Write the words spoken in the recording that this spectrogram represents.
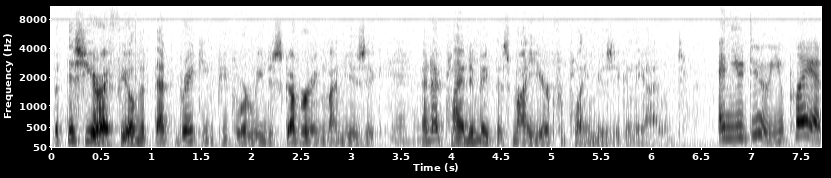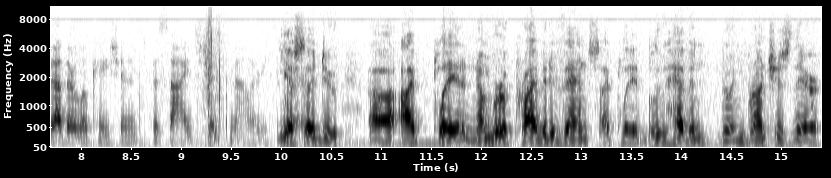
But this year I feel that that's breaking. People are rediscovering my music, mm -hmm. and I plan to make this my year for playing music in the island. And you do. You play at other locations besides just Mallory Square. Yes, I do. Uh, I play at a number of private events. I play at Blue Heaven, doing brunches there.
